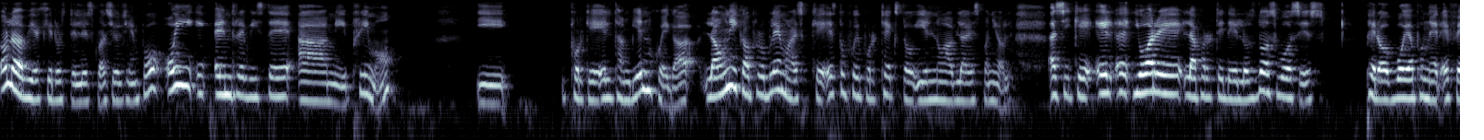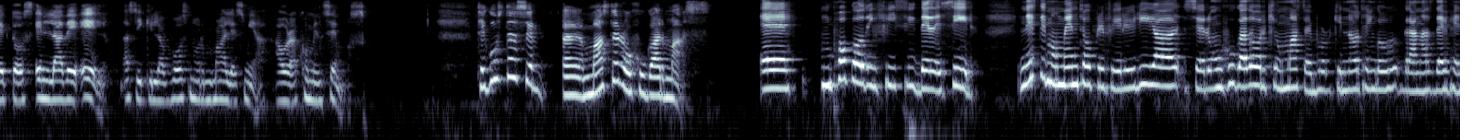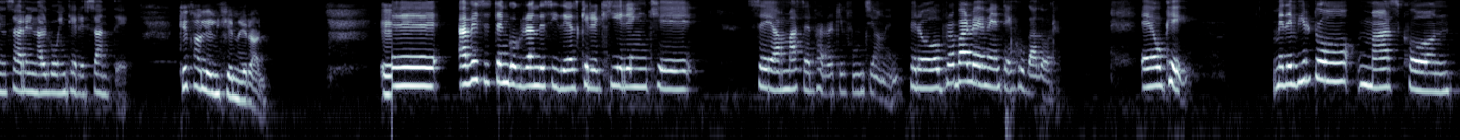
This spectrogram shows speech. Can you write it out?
Hola viajeros del espacio-tiempo. Hoy entrevisté a mi primo y porque él también juega. La única problema es que esto fue por texto y él no habla español. Así que eh, yo haré la parte de los dos voces, pero voy a poner efectos en la de él. Así que la voz normal es mía. Ahora comencemos. ¿Te gusta ser eh, máster o jugar más? Eh, un poco difícil de decir. En este momento preferiría ser un jugador que un máster porque no tengo ganas de pensar en algo interesante. ¿Qué tal en general? Eh, a veces tengo grandes ideas que requieren que sea máster para que funcionen, pero probablemente jugador. Eh, ok, me divierto más con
